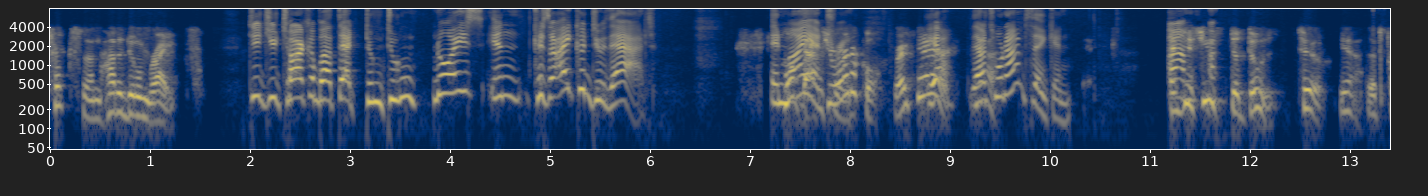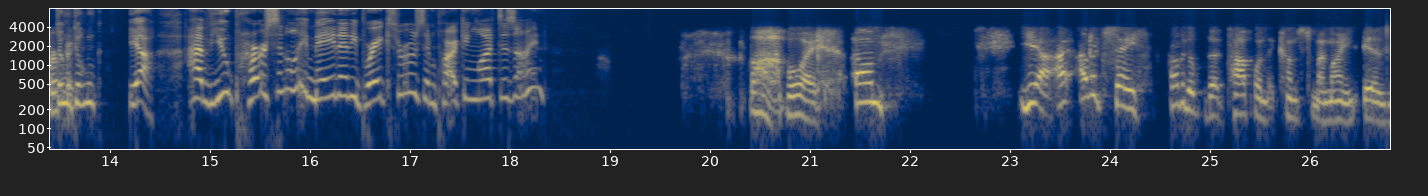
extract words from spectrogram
tricks on how to do them right. Did you talk about that dung dung noise in? Because I could do that in Well, my that's entry. your article right there. Yeah, that's Yeah. what I'm thinking. And Um, just use the doon too. Yeah, that's Dung perfect. dung. Yeah. Have you personally made any breakthroughs in parking lot design? Oh boy. Um, yeah, I, I would say probably the, the top one that comes to my mind is,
